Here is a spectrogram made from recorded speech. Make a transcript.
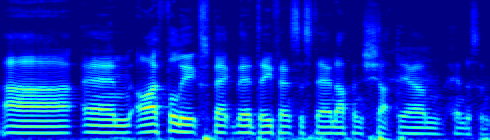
Uh, and I fully expect their defense to stand up and shut down Henderson.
